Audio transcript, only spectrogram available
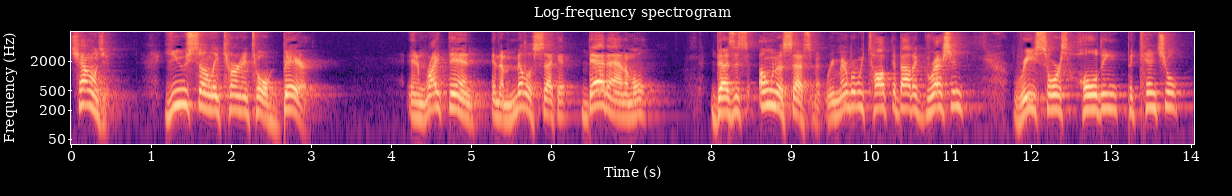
Challenge it. You suddenly turn into a bear. And right then, in a millisecond, that animal does its own assessment. Remember, we talked about aggression, resource holding potential,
